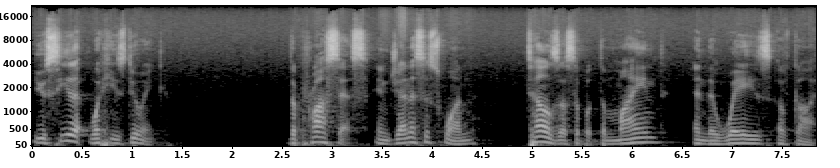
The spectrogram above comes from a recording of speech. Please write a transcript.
You see that what he's doing. The process in Genesis 1 tells us about the mind and the ways of God.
